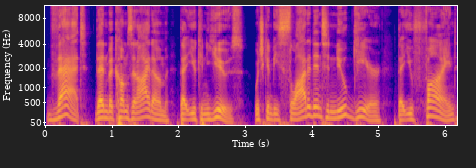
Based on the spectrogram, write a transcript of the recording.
That then becomes an item that you can use, which can be slotted into new gear that you find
